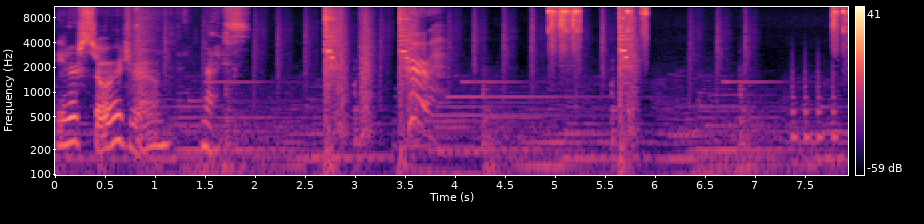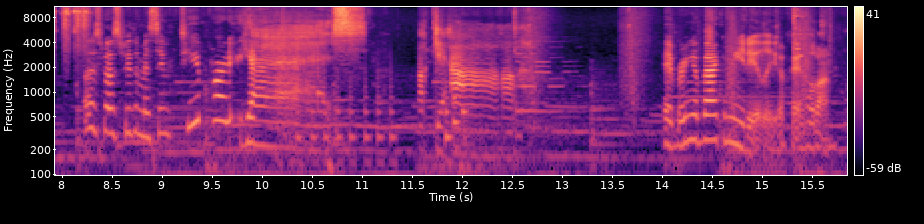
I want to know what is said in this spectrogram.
Theater storage room. Nice. Oh, this must be the missing tea party. Yes! Fuck yeah! Okay, bring it back immediately. Okay, hold on.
